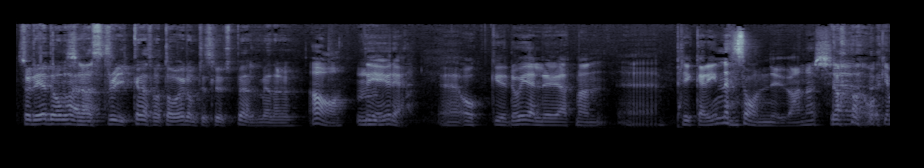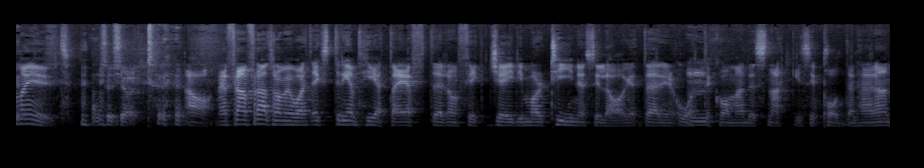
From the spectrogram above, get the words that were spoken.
Så det är de här så... streakarna som har tagit dem till slutspel menar du? Ja, det mm. är ju det. Eh, och då gäller det ju att man eh, prickar in en sån nu, annars. Eh, åker man ju ut. Annars är kört. ja, men framförallt har de varit extremt heta efter de fick JD Martinez i laget. Där är en mm. återkommande snackis i podden här. Han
